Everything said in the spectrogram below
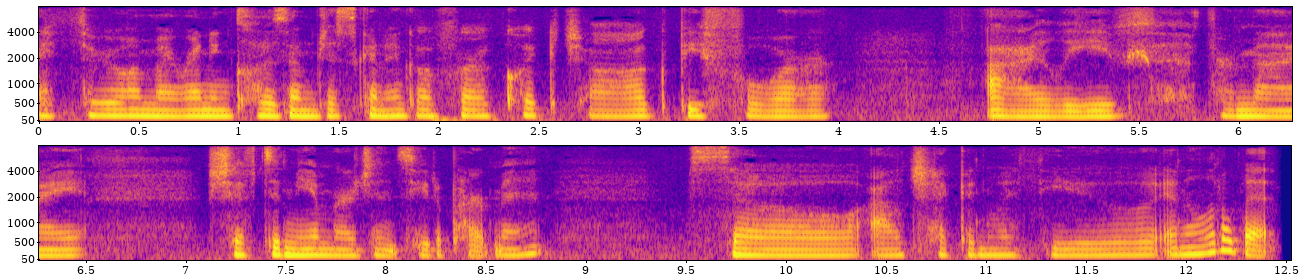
I threw on my running clothes. I'm just going to go for a quick jog before I leave for my shift in the emergency department. So I'll check in with you in a little bit.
